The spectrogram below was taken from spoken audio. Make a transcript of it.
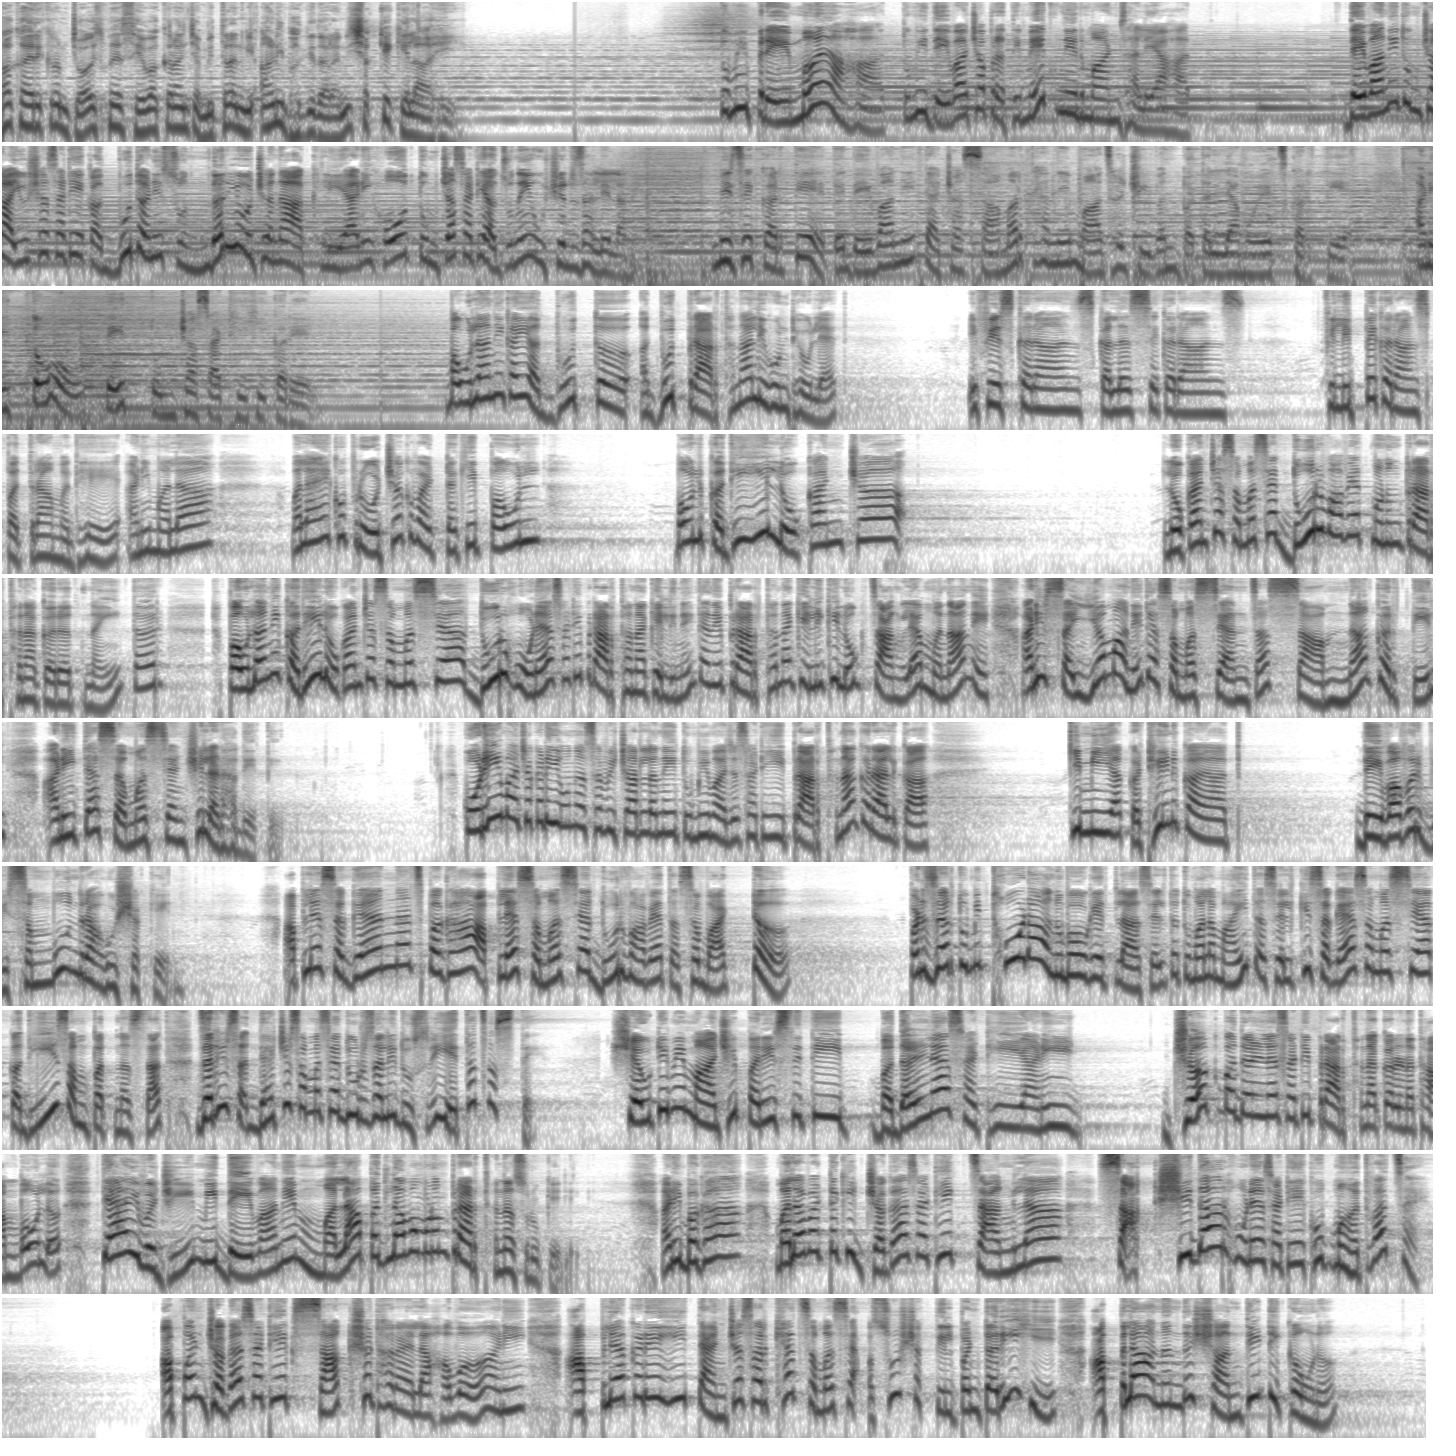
हा कार्यक्रम जॉयसमय सेवाकरांच्या मित्रांनी आणि भागीदारांनी शक्य केला आहे. तुम्ही प्रेमळ आहात. तुम्ही देवाच्या प्रतिमेत निर्माण झाले आहात. देवाने तुमच्या आयुष्यासाठी एक अद्भुत आणि सुंदर योजना आखली आणि हो तुमच्यासाठी अजूनही उशीर झालेला नाही. मी जे करते ते देवाने त्याच्या सामर्थ्याने माझं जीवन बदलल्यामुळेच करते आणि तो ते तुमच्यासाठीही करेल. बौलाने काही अद्भुत अद्भुत प्रार्थना लिहून ठेवल्या आहेत. इफेसकरांस कलस्सेकरांस फिलिप्पेकरांस पत्रामध्ये. आणि मला मला हे खूप रोचक वाटतं की पौल पौल कधीही लोकांच्या लोकांच्या समस्या दूर व्हाव्यात म्हणून प्रार्थना करत नाही. तर पौलांनी कधीही लोकांच्या समस्या दूर होण्यासाठी प्रार्थना केली नाही. त्याने प्रार्थना केली की लोक चांगल्या मनाने आणि संयमाने त्या समस्यांचा सामना करतील आणि त्या समस्यांशी लढा देतील. कोणीही माझ्याकडे येऊन असं विचारलं नाही तुम्ही माझ्यासाठी ही प्रार्थना कराल का? की मी या कठीण काळात देवावर विसंबून राहू शकेन. आपल्या सगळ्यांनाच बघा आपल्या समस्या दूर व्हाव्यात असं वाटतं. पण जर तुम्ही थोडा अनुभव घेतला असेल तर तुम्हाला माहीत असेल की सगळ्या समस्या कधीही संपत नसतात. जरी सध्याची समस्या दूर झाली दुसरी येतच असते. शेवटी मी माझी परिस्थिती बदलण्यासाठी आणि जग बदलण्यासाठी प्रार्थना करणं थांबवलं त्याऐवजी मी देवाने मला बदलावं म्हणून प्रार्थना सुरू केली. आणि बघा मला वाटतं की जगासाठी एक चांगला साक्षीदार होण्यासाठी हे खूप महत्त्वाचं आहे. आपण जगासाठी एक साक्ष ठरायला हवं आणि आपल्याकडेही त्यांच्यासारख्याच समस्या असू शकतील पण तरीही आपला आनंद शांती टिकवणं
